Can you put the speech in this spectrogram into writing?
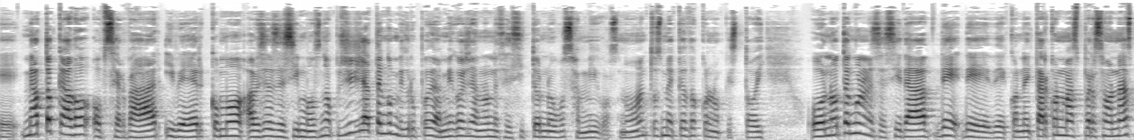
eh, me ha tocado observar y ver cómo a veces decimos, no, pues yo ya tengo mi grupo de amigos, ya no necesito nuevos amigos, ¿no? Entonces me quedo con lo que estoy. O no tengo necesidad de, conectar con más personas,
